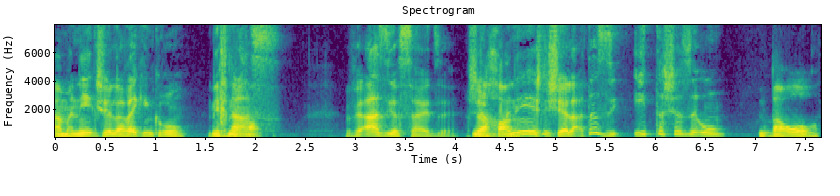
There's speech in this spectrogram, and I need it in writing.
המנהיג של ה Wrecking Crew נכנס, ואז היא עושה את זה. עכשיו, נכון. אני, יש לי שאלה, אתה זיהית שזה הוא? ברור,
